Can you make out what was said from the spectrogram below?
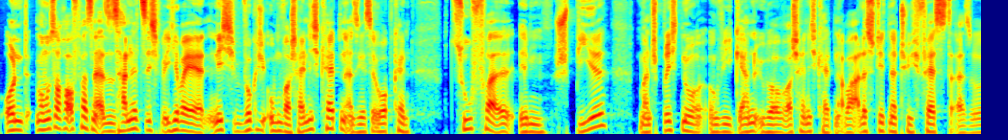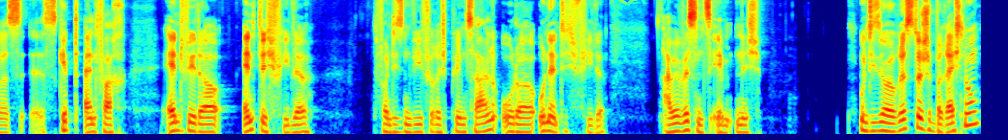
Und man muss auch aufpassen, also es handelt sich hierbei ja nicht wirklich um Wahrscheinlichkeiten, also hier ist ja überhaupt kein Zufall im Spiel. Man spricht nur irgendwie gerne über Wahrscheinlichkeiten, aber alles steht natürlich fest. Also es, es gibt einfach entweder endlich viele von diesen Wieferich-Primzahlen oder unendlich viele. Aber wir wissen es eben nicht. Und diese heuristische Berechnung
